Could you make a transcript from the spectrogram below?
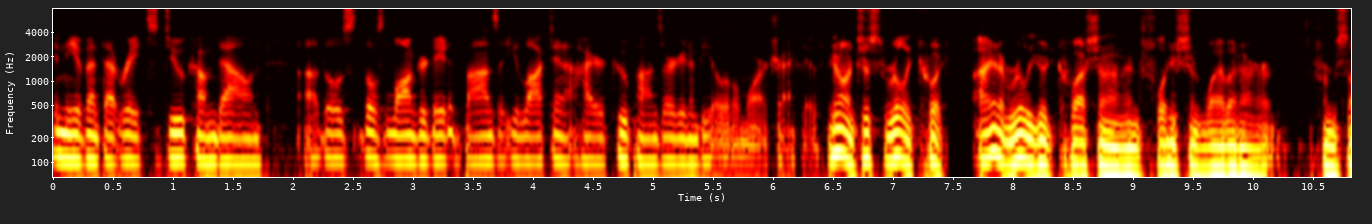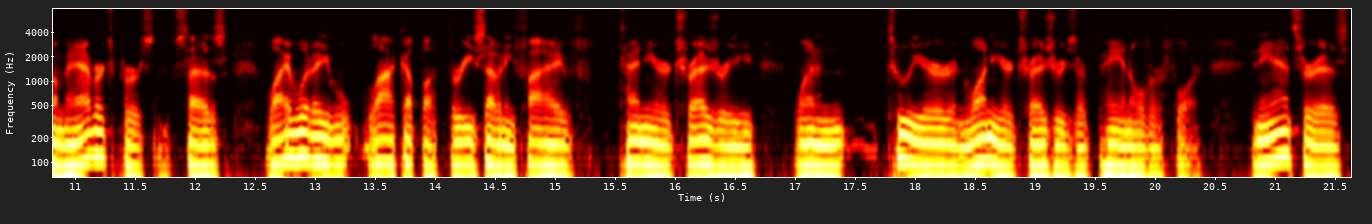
In the event that rates do come down, uh, those those longer dated bonds that you locked in at higher coupons are going to be a little more attractive. You know, just really quick, I had a really good question on inflation webinar from some average person. Says, why would I lock up a 375 10 year treasury when two year and one year treasuries are paying over four? And the answer is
